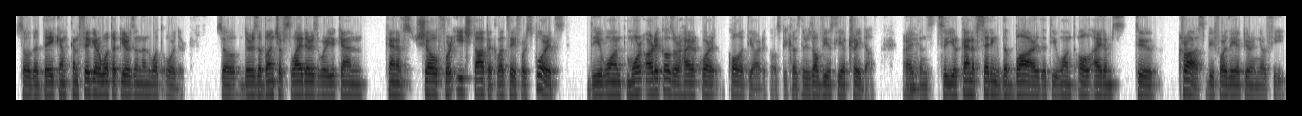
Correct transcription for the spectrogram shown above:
so that they can configure what appears and in what order. So there's a bunch of sliders where you can kind of show for each topic, let's say for sports, do you want more articles or higher quality articles? Because there's obviously a trade off right? Yeah. And so you're kind of setting the bar that you want all items to cross before they appear in your feed.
